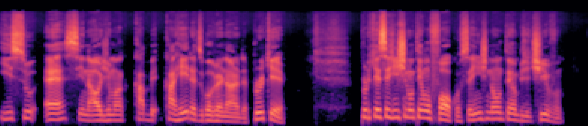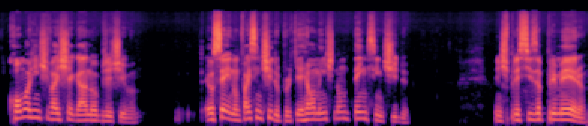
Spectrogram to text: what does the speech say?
Isso é sinal de uma carreira desgovernada. Por quê? Porque se a gente não tem um foco, se a gente não tem um objetivo, como a gente vai chegar no objetivo? Eu sei, não faz sentido, porque realmente não tem sentido. A gente precisa, primeiro,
